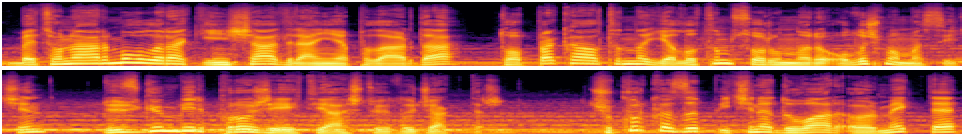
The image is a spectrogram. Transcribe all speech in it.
Betonarme olarak inşa edilen yapılarda toprak altında yalıtım sorunları oluşmaması için düzgün bir proje ihtiyaç duyulacaktır. Çukur kazıp içine duvar örmekle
